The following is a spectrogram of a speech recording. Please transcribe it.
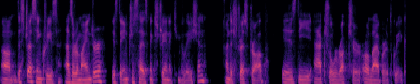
Um, the stress increase, as a reminder, is the interseismic strain accumulation, and the stress drop is the actual rupture or lab earthquake.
